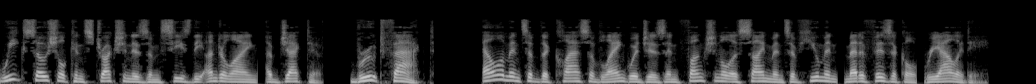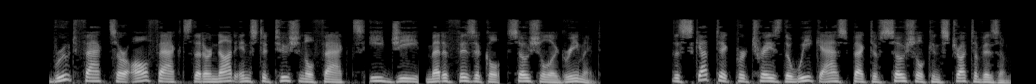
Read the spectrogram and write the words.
Weak social constructionism sees the underlying, objective, brute fact elements of the class of languages and functional assignments of human, metaphysical, reality. Brute facts are all facts that are not institutional facts e.g., metaphysical, social agreement. The skeptic portrays the weak aspect of social constructivism,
